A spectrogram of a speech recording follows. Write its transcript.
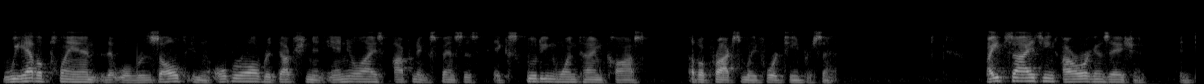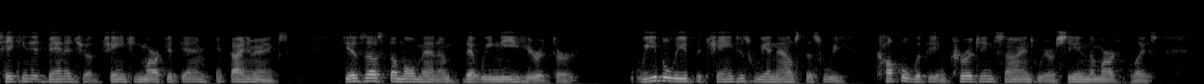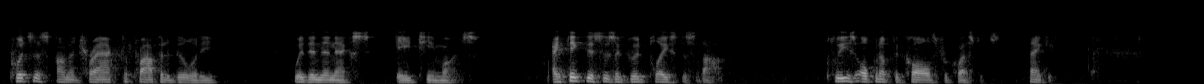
we have a plan that will result in an overall reduction in annualized operating expenses, excluding one-time costs of approximately 14%. Right-sizing our organization and taking advantage of changing market dynamics gives us the momentum that we need here at DIRTT. We believe the changes we announced this week, coupled with the encouraging signs we are seeing in the marketplace, puts us on the track to profitability within the next 18 months. I think this is a good place to stop. Please open up the calls for questions. Thank you.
